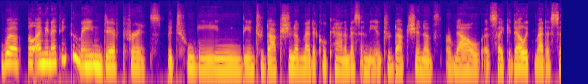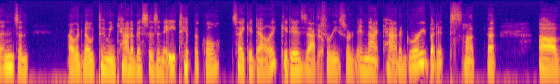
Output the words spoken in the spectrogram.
Well, I mean, I think the main difference between the introduction of medical cannabis and the introduction of, of now uh, psychedelic medicines, and I would note, I mean, cannabis is an atypical psychedelic. It is actually sort of in that category, but it's not, uh, uh,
